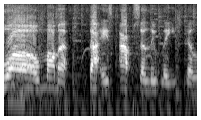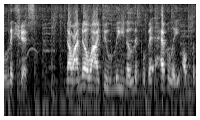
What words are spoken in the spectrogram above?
Whoa, mama, that is absolutely delicious. Now I know I do lean a little bit heavily on the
